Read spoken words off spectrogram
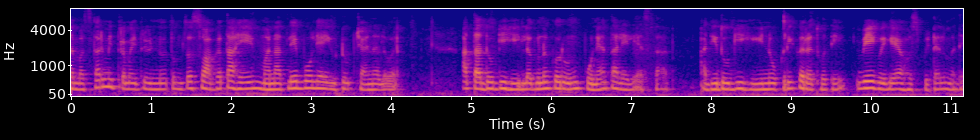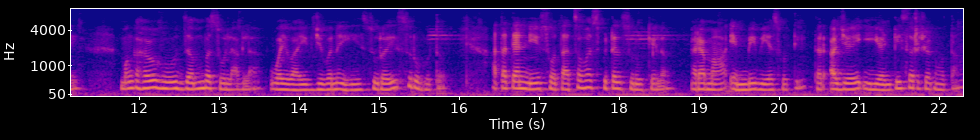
नमस्कार मित्रमैत्रिणींनो तुमचं स्वागत आहे मनातले बोल या यूट्यूब चॅनलवर आता दोघीही लग्न करून पुण्यात आलेले असतात. आधी दोघीही नोकरी करत होते वेगवेगळ्या हॉस्पिटलमध्ये मग हळूहळू जम बसू लागला. वैवाहिक जीवनही सुरळीत सुरू होतं. आता त्यांनी स्वतःचं हॉस्पिटल सुरू केलं. Rama M B B S होती तर Ajay E N T surgeon होता.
